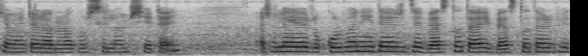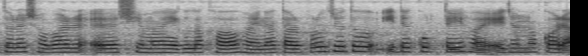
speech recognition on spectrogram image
সেমাইটা রান্না করছিলাম সেটাই। আসলে কোরবানি ঈদের যে ব্যস্ততা এই ব্যস্ততার ভিতরে সবার সেমাই এগুলো খাওয়া হয় না। তারপরেও যেহেতু ঈদে করতেই হয় এই জন্য করা।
